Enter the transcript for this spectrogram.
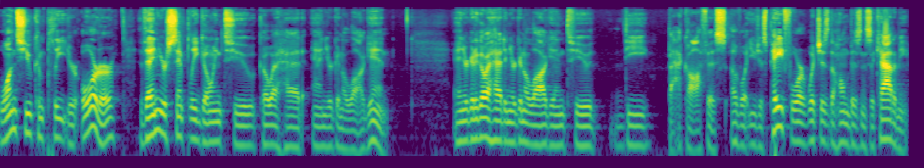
Once you complete your order, then you're simply going to go ahead and you're going to log in. And you're going to go ahead and you're going to log into the back office of what you just paid for, which is the Home Business Academy.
